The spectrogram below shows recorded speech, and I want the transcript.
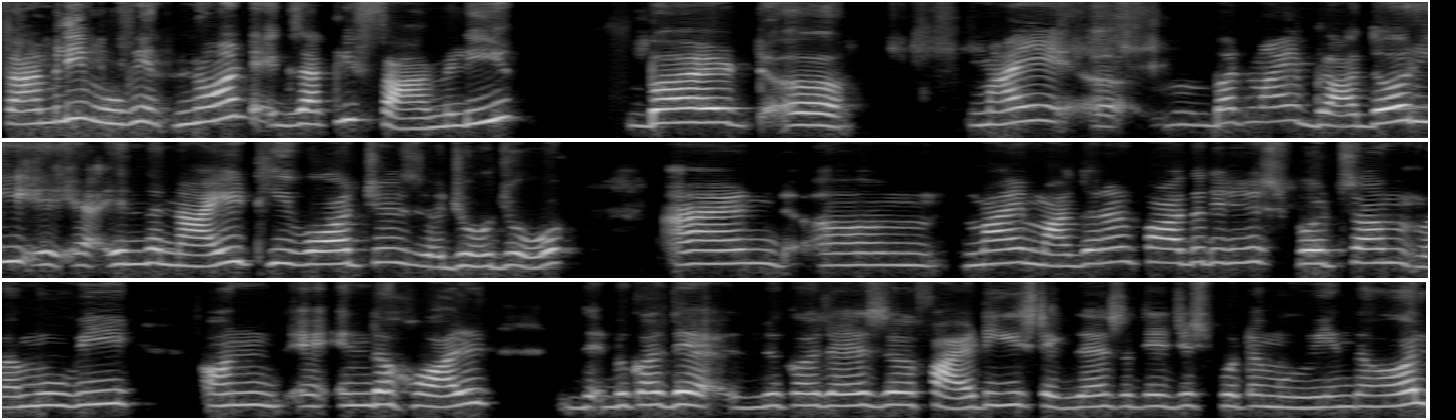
family movie not exactly family but uh, my uh, but my brother he in the night he watches jojo and um, my mother and father they just put some uh, movie on in the hall because they because there's a fire TV stick there so they just put a movie in the hall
